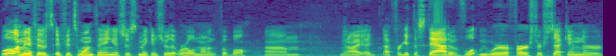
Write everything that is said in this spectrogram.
Well, I mean, if it was, if it's one thing, it's just making sure that we're holding on to the football. Um, you know, I, I, I forget the stat of what we were first or second or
